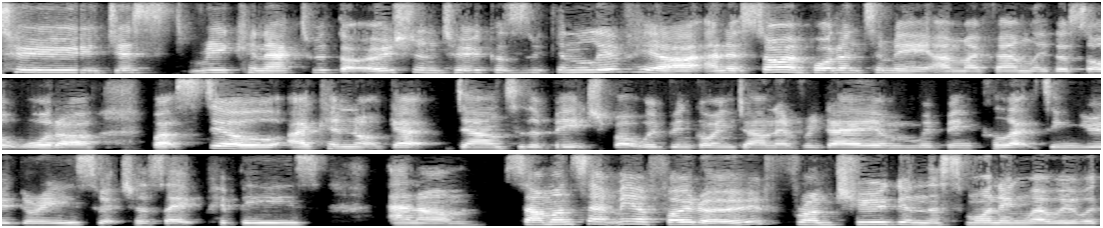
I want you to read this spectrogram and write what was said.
to just reconnect with the ocean too, because we can live here, and it's so important to me and my family the salt water. But still, I cannot get down to the beach. But we've been going down every day, and we've been collecting eugaries, which is like pippies. And um, someone sent me a photo from Tugun this morning where we were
